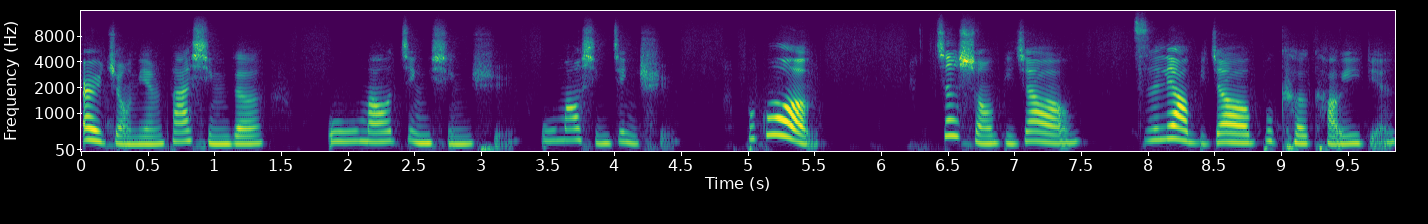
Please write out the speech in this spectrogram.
二九年发行的《乌猫进行曲》《乌猫行进曲》。不过这首比较。资料比较不可考一点，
